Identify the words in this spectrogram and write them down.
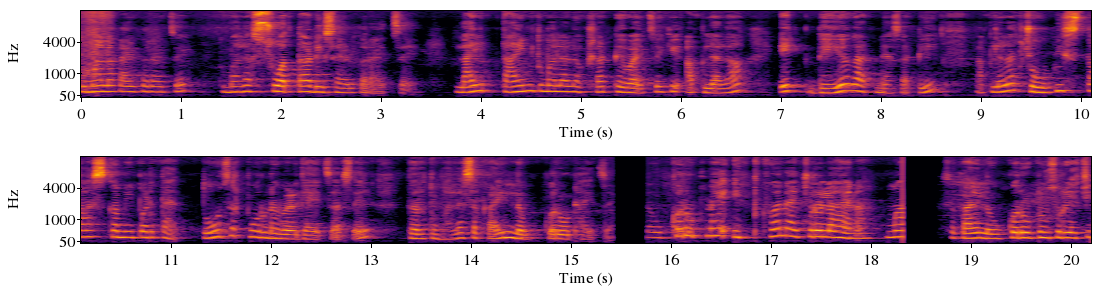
तुम्हाला काय करायचं आहे तुम्हाला स्वतः डिसाईड करायचं आहे लाईफ टाईम तुम्हाला लक्षात ठेवायचं आहे की आपल्याला एक ध्येय गाठण्यासाठी आपल्याला चोवीस तास कमी पडत आहेत तो जर पूर्ण वेळ घ्यायचा असेल तर तुम्हाला सकाळी लवकर उठायचं आहे लवकर उठणं हे इतकं नॅचरल आहे ना. मग सकाळी लवकर उठून सूर्याची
